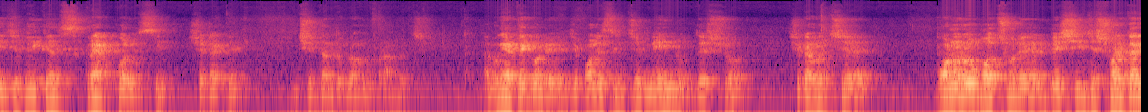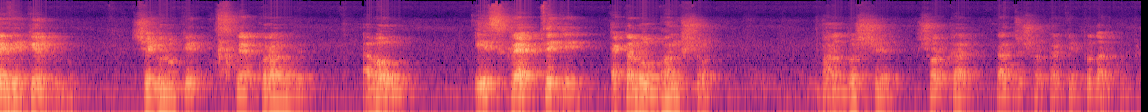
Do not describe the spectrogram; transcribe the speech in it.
এই যে ভেহিকেল স্ক্র্যাপ পলিসি সেটাকে সিদ্ধান্ত গ্রহণ করা হয়েছে। এবং এতে করে যে পলিসির যে মেইন উদ্দেশ্য, সেটা হচ্ছে পনেরো বছরের বেশি যে সরকারি ভেহিকেলগুলো সেগুলোকে স্ক্র্যাপ করা হবে এবং এই স্ক্র্যাপ থেকে একটা লভ্যাংশ ভারতবর্ষের সরকার, রাজ্য সরকারকে প্রদান করবে।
